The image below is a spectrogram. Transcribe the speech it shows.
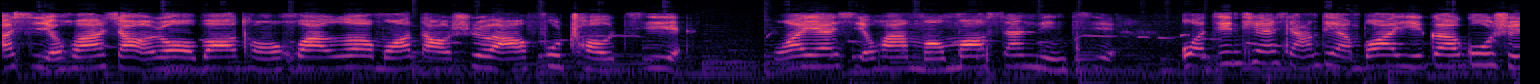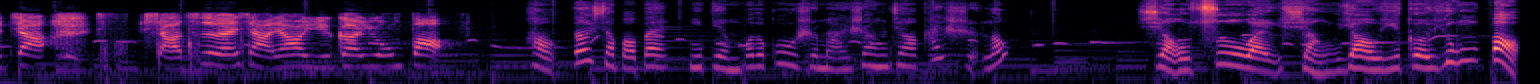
我喜欢小肉包童话《恶魔岛狮王复仇记》，我也喜欢《萌猫森林记》。我今天想点播一个故事，叫《小刺猬想要一个拥抱》。好的，小宝贝，你点播的故事马上就要开始喽。小刺猬想要一个拥抱。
